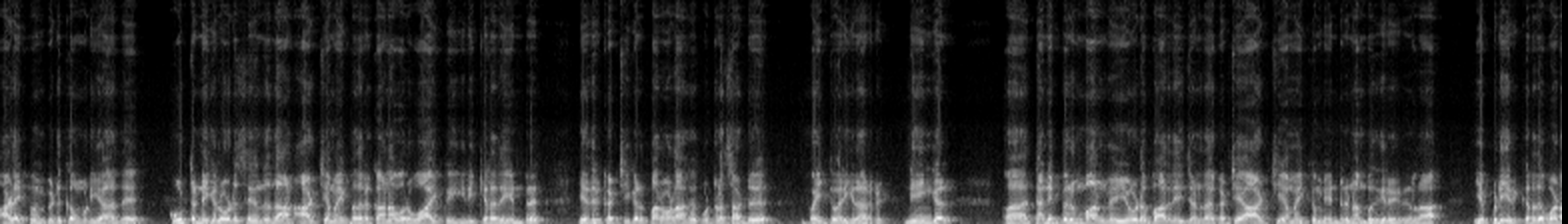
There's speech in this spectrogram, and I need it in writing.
அழைப்பும் விடுக்க முடியாது. கூட்டணிகளோடு சேர்ந்துதான் ஆட்சி அமைப்பதற்கான ஒரு வாய்ப்பு இருக்கிறது என்று எதிர்க்கட்சிகள் பரவலாக குற்றச்சாட்டு வைத்து வருகிறார்கள். நீங்கள் தனிப்பெரும்பான்மையோடு பாரதிய ஜனதா கட்சி ஆட்சி அமைக்கும் என்று நம்புகிறீர்களா? எப்படி இருக்கிறது வட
